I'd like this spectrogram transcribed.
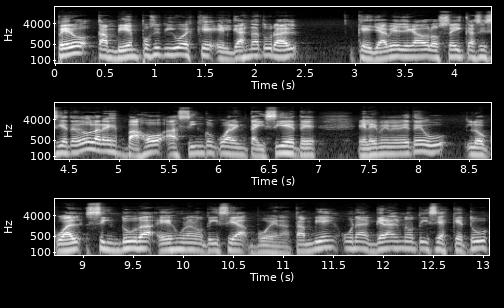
Pero también positivo es que el gas natural que ya había llegado a los 6, casi 7 dólares, bajó a 5.47 el MMBTU, lo cual sin duda es una noticia buena. También una gran noticia es que tú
